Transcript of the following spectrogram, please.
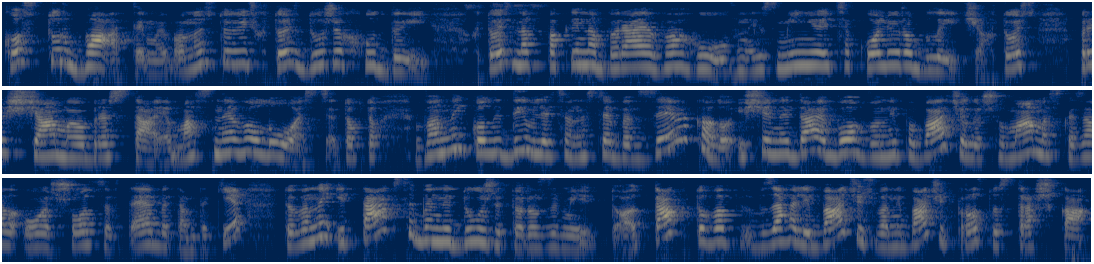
костурбатими, вони стають хтось дуже худий, хтось навпаки набирає вагу, в них змінюється колір обличчя, хтось прищами обростає, масне волосся. Тобто вони, коли дивляться на себе в зеркало, і ще, не дай Бог, вони побачили, що мама сказала, ой, що це в тебе там таке, то вони і так себе не дуже то розуміють. А так, то взагалі бачать, вони бачать просто страшка.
